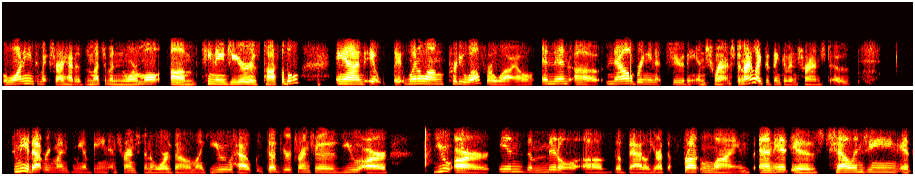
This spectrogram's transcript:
wanting to make sure I had as much of a normal um, teenage year as possible. And it it went along pretty well for a while, and then uh, now bringing it to the entrenched, and I like to think of entrenched as to me that reminds me of being entrenched in a war zone like you have dug your trenches you are you are in the middle of the battle. You're at the front lines, and it is challenging. It's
